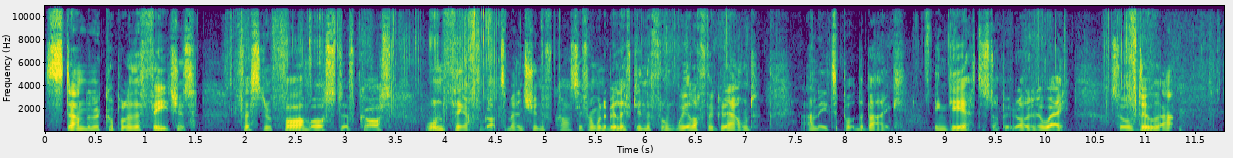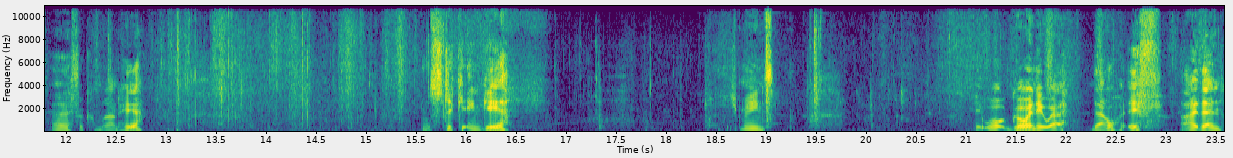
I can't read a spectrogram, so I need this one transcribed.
stand and a couple of the features. First and foremost, of course, one thing I forgot to mention, of course, if I'm going to be lifting the front wheel off the ground, I need to put the bike in gear to stop it rolling away. So we'll do that. Uh, if I come around here, I'll stick it in gear, which means it won't go anywhere now if I then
